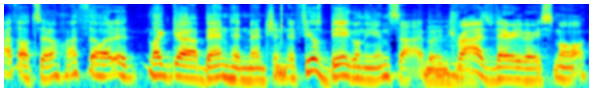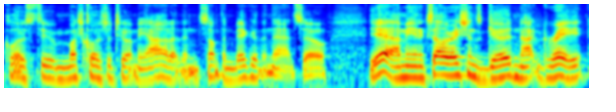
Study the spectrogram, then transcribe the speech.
I thought so. I thought it, like uh, Ben had mentioned, it feels big on the inside, but it drives very, very small, close to much closer to a Miata than something bigger than that. So, yeah, I mean, acceleration's good, not great,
